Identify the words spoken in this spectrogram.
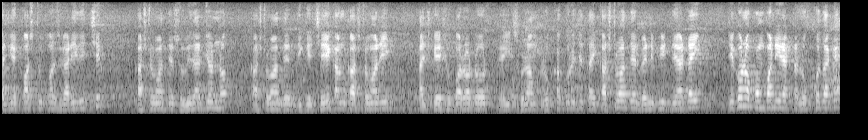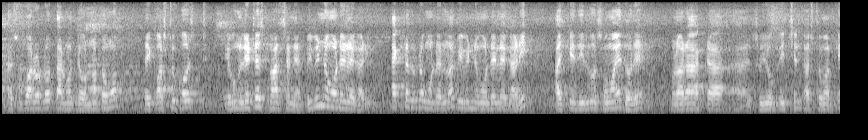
আজকে কস্ট টু কস্ট গাড়ি দিচ্ছে কাস্টমারদের সুবিধার জন্য কাস্টমারদের দিকে চেয়ে, কারণ কাস্টমারই আজকে সুপার অটোর এই সুনাম রক্ষা করেছে, তাই কাস্টমারদের বেনিফিট দেওয়াটাই যে কোনো কোম্পানির একটা লক্ষ্য থাকে তা সুপার অটো তার মধ্যে অন্যতম। তাই কস্ট টু কস্ট এবং লেটেস্ট ভার্সনের বিভিন্ন মডেলের গাড়ি। একটা দুটো মডেল নয়, বিভিন্ন মডেলের গাড়ি। আজকে দীর্ঘ সময় ধরে ওনারা একটা সুযোগ দিচ্ছেন কাস্টমারকে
